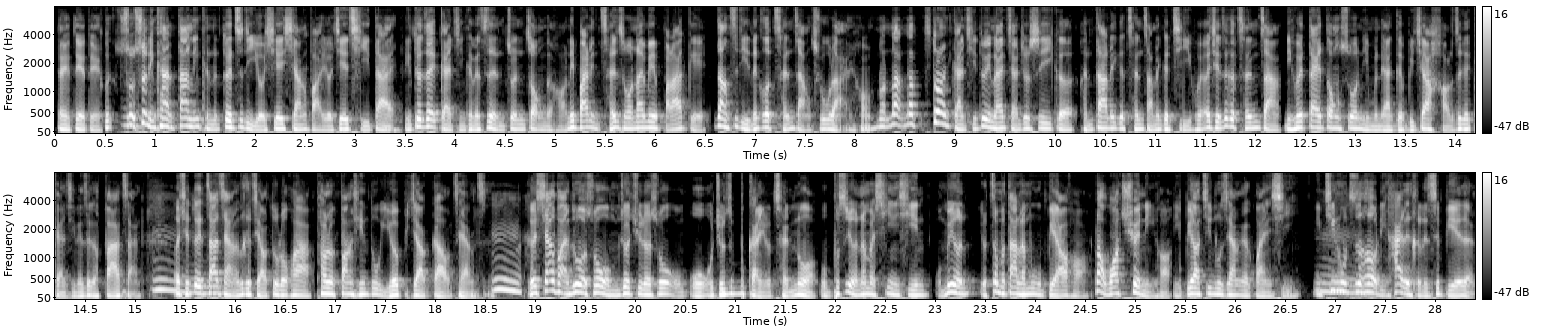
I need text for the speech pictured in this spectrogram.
对对对，所以所以你看，当你可能对自己有些想法、有些期待，你对这个感情可能是很尊重的哈，你把你成熟那面把它给让自己能够成长出来哈，那那。那这段感情对你来讲就是一个很大的一个成长的一个机会，而且这个成长你会带动说你们两个比较好的这个感情的这个发展，嗯，而且对家长的这个角度的话，他们放心度也会比较高，这样子，嗯。可是相反，如果说我们就觉得说我我我就是不敢有承诺，我不是有那么信心，我没有有这么大的目标哈，那我要劝你哈，你不要进入这样一个关系，你进入之后，你害的可能是别人。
